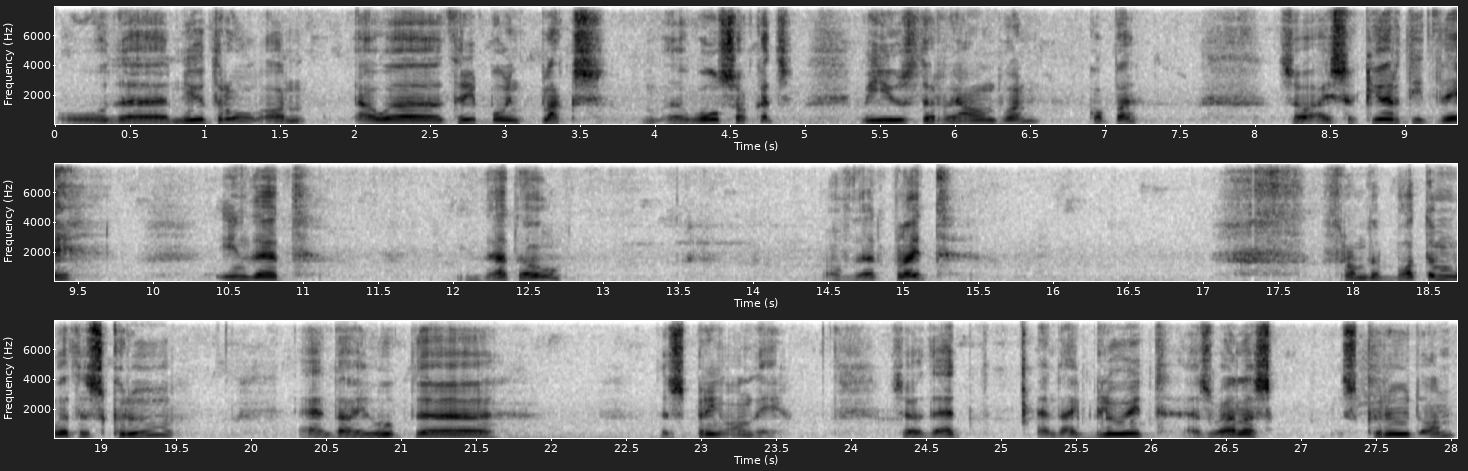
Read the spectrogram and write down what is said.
or the neutral on our three point plugs uh, wall sockets we use the round one copper. So I secured it there in that in that hole of that plate. From the bottom with a screw and I hook the the spring on there. So that and I glue it as well as screwed on.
